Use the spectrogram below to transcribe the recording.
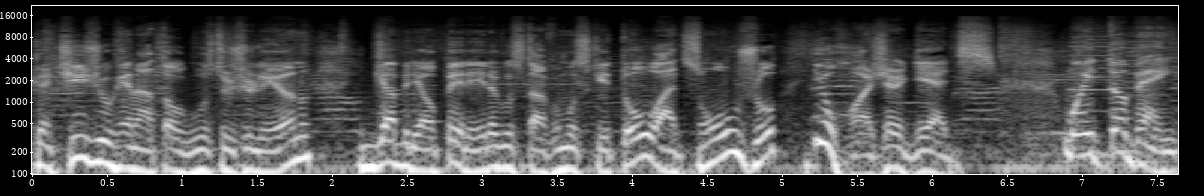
Cantígio, Renato Augusto, Juliano, Gabriel Pereira, Gustavo Mosquito, ou Adson ou Jô e o Roger Guedes. Muito bem.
